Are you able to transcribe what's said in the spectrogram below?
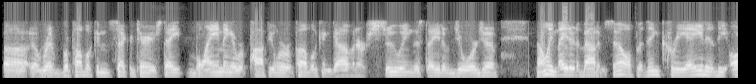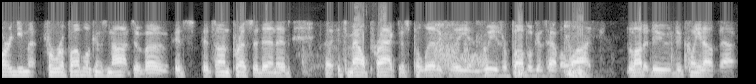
uh, a Republican Secretary of State, blaming a popular Republican governor, suing the state of Georgia, not only made it about himself, but then created the argument for Republicans not to vote. It's it's unprecedented. Uh, it's malpractice politically, and we as Republicans have a lot a lot to do to clean up that.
